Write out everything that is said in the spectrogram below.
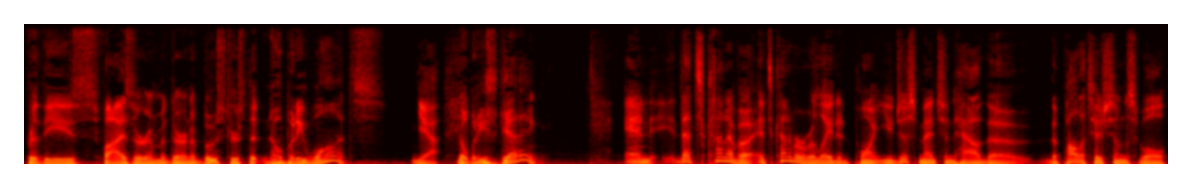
for these Pfizer and Moderna boosters that nobody wants. Yeah. Nobody's getting. And that's kind of a it's kind of a related point. You just mentioned how the the politicians will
